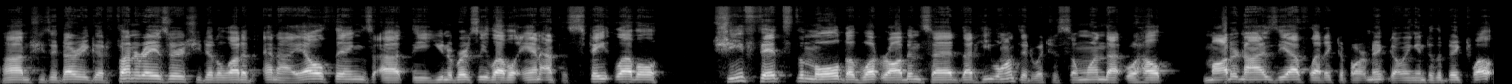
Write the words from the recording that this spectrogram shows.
Um, she's a very good fundraiser. She did a lot of NIL things at the university level and at the state level. She fits the mold of what Robin said that he wanted, which is someone that will help modernize the athletic department going into the Big 12.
